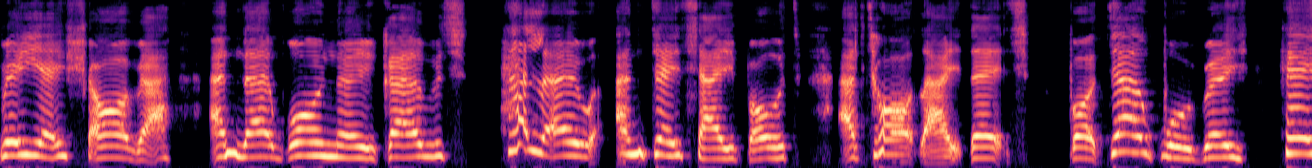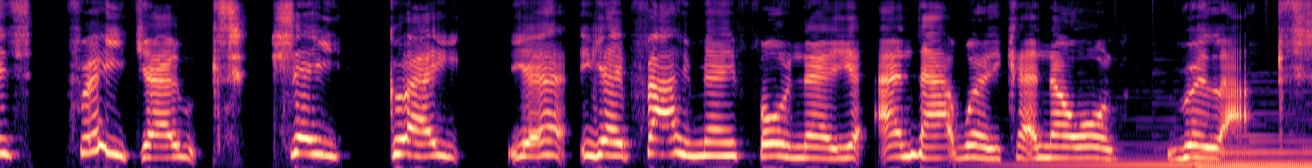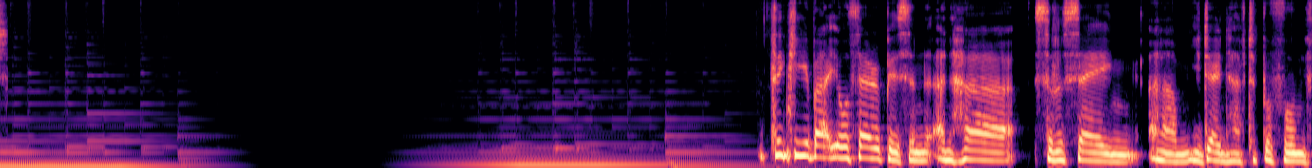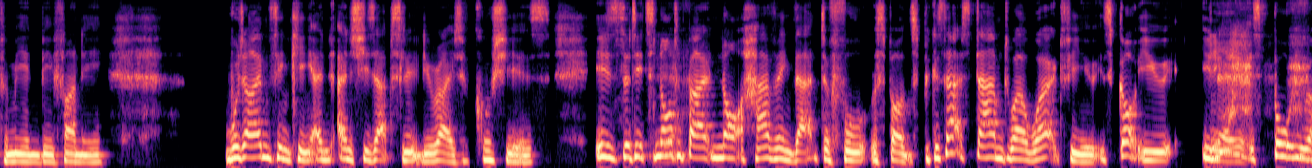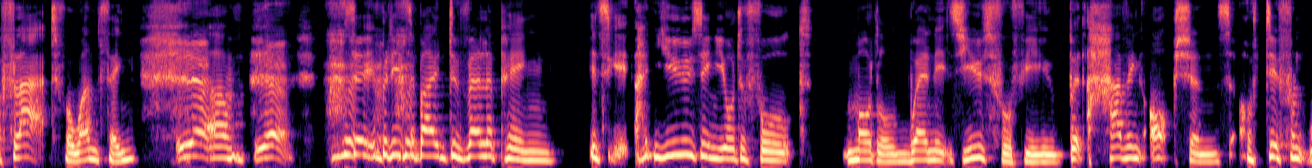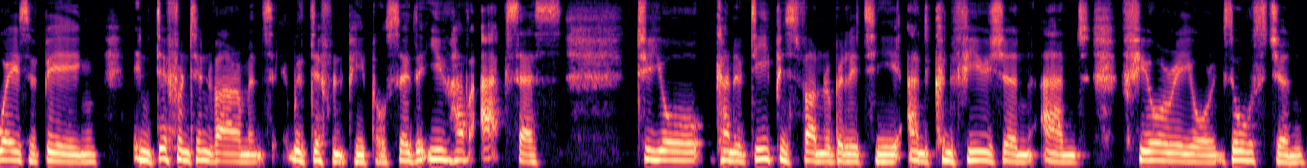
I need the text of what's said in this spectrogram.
reassurer and the one who goes, Hello, I'm disabled. I talk like this, but don't worry, here's three jokes. See, great yeah, you find me funny and that we can all relax. Thinking about your therapist and, and her sort of saying, um, you don't have to perform for me and be funny what I'm thinking, and, and she's absolutely right, of course she is, is that it's not yeah. about not having that default response because that's damned well worked for you. It's got you, you know, yeah. it's bought you a flat for one thing. Yeah. Um, yeah. so, but it's about developing, it's using your default model when it's useful for you, but having options of different ways of being in different environments with different people so that you have access to your kind of deepest vulnerability and confusion and fury or exhaustion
